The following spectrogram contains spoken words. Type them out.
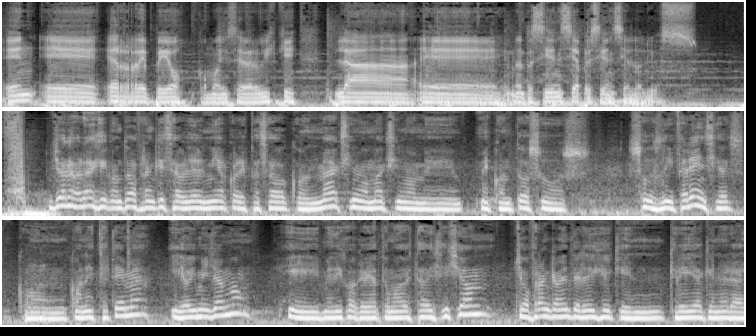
en eh, RPO, como dice Berbisky, la eh, residencia presidencial de Olivos. Yo la verdad es que con toda franqueza hablé el miércoles pasado con Máximo. Máximo me, me contó sus, sus diferencias con, con este tema y hoy me llamó y me dijo que había tomado esta decisión. Yo francamente le dije que creía que no era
